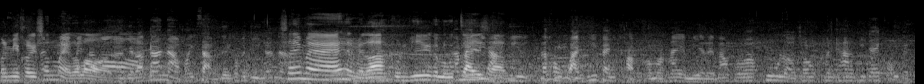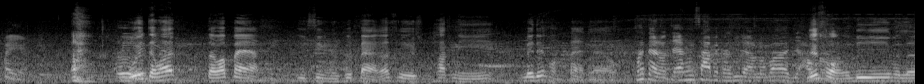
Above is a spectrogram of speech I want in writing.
มันมีคอลเลคชันใหม่ตลอด อาจจะรับหน้าหนาวเพราะอีกสามเดือนก็พอดีหน้าหนาวใช่ไหมเห็นไหมล่ะคุณพี่ก็รู้ใจทำไมที่ฉัถามนคือแล้วของขวัญที่แฟนคลับเอามาให้มีอะไรบ้างเพราะว่าคู่เราช่องค่อนข้างที่ได้ของแปลกๆเอออุ้ยแต่ว่าแต่ว่าแปลก อีกสิ่งหนึ่งคือแปลกก็คือภาคนี้ไม่ได้ของแปลกแล้ว ตั้งแต่เราแจ้งให้ทราบไปครั้งที่แล้วแล้วว่าจะเอา ได้ของดีหมดเล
